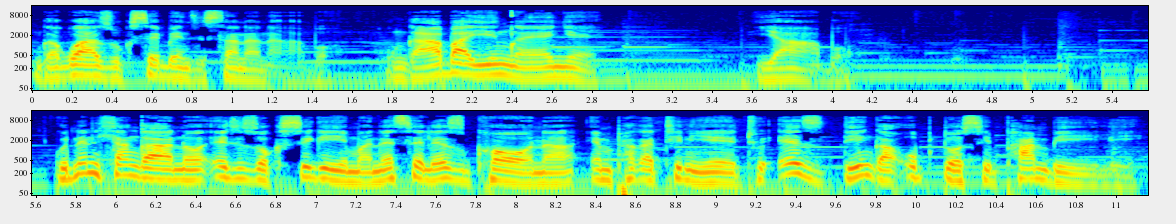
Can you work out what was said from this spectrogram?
ungakwazi ukusebenzisana nabo ungaba yingxenye yabo kunenhlangano ezizokusikima nesele zikhona emphakathini yethu ezidinga ubudosi phambili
